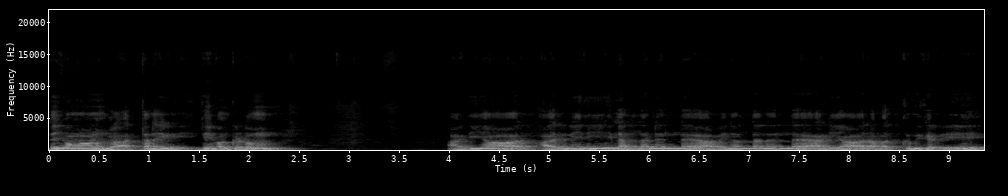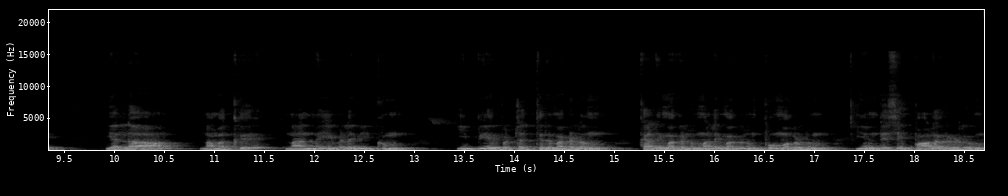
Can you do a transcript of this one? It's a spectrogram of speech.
தெய்வமானங்கள் அத்தனை தெய்வங்களும் அடியார் அருநெறி நல்ல நல்ல அவை நல்ல நல்ல அடியார் அவர்க்கு மிகவே. எல்லாம் நமக்கு நன்மையை விளைவிக்கும் இப்பேற்பட்ட திருமகளும் கலைமகளும் மலைமகளும் பூமகளும் எந்திசை பாலகர்களும்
